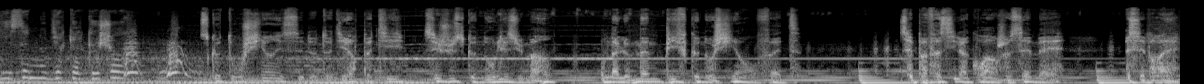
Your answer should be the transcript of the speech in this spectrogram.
Il essaie de nous dire quelque chose. Ce que ton chien essaie de te dire, petit, c'est juste que nous, les humains, on a le même pif que nos chiens, en fait. C'est pas facile à croire, je sais, mais mais c'est vrai.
